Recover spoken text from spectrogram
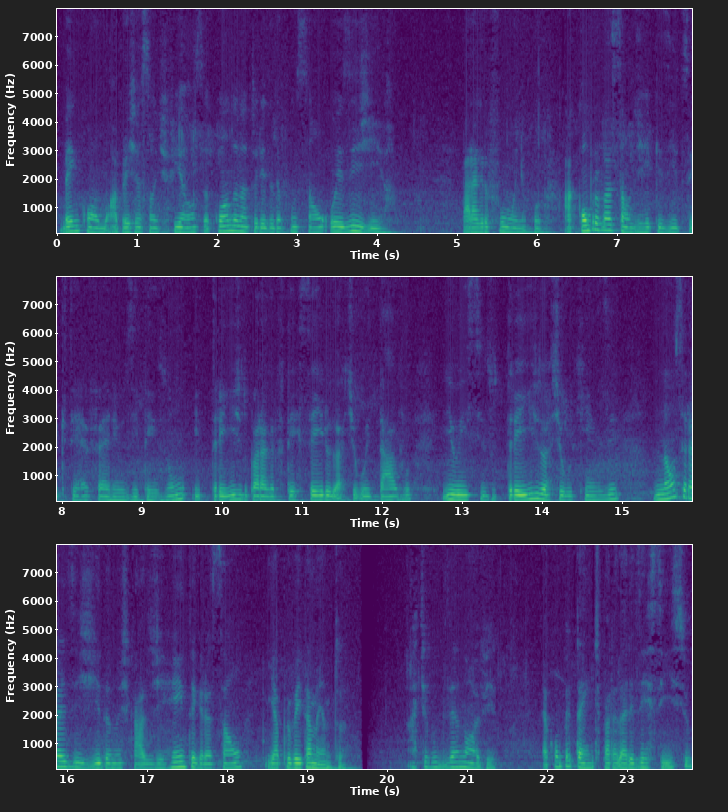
bem como a prestação de fiança quando a natureza da função o exigir. Parágrafo único. A comprovação de requisitos a que se referem os itens 1 e 3 do parágrafo 3 do artigo 8 e o inciso 3 do artigo 15 não será exigida nos casos de reintegração e aproveitamento. Artigo 19. É competente para dar exercício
